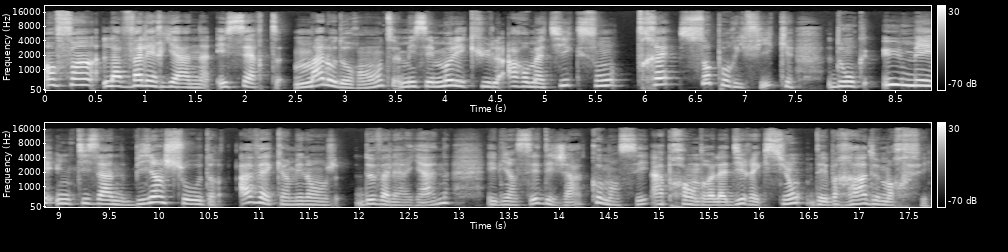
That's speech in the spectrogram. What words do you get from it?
Enfin, la valériane est certes malodorante, mais ses molécules aromatiques sont très soporifiques, donc humer une tisane bien chaude avec un mélange de valériane, eh bien c'est déjà commencer à prendre la direction des bras de Morphée.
